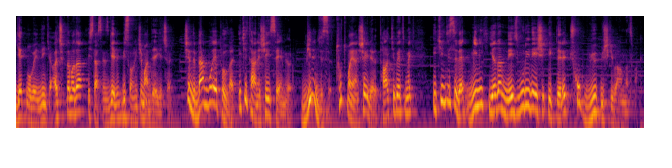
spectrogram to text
Get Mobile'in linki açıklamada. İsterseniz gelin bir sonraki maddeye geçelim. Şimdi ben bu Apple'da iki tane şeyi sevmiyorum. Birincisi tutmayan şeyleri takip etmek. İkincisi de minik ya da mecburi değişiklikleri çok büyükmüş gibi anlatmak.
